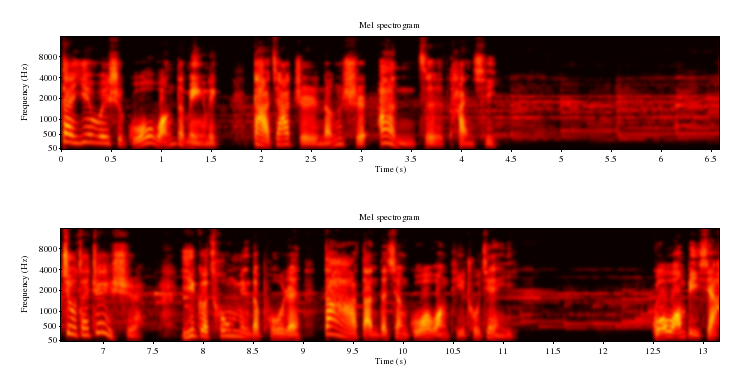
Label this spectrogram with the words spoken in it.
但因为是国王的命令。大家只能是暗自叹息。就在这时，一个聪明的仆人大胆地向国王提出建议：“国王陛下，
